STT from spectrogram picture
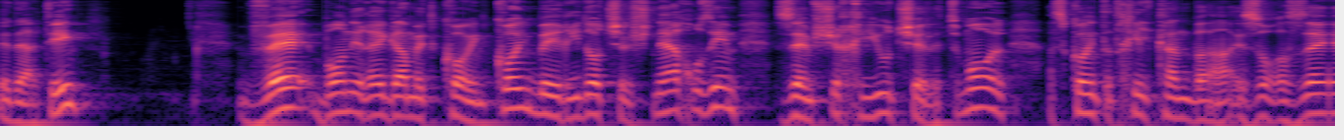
לדעתי. ובואו נראה גם את קוין. קוין בירידות של 2%, זה המשכיות של אתמול, אז קוין תתחיל כאן באזור הזה,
